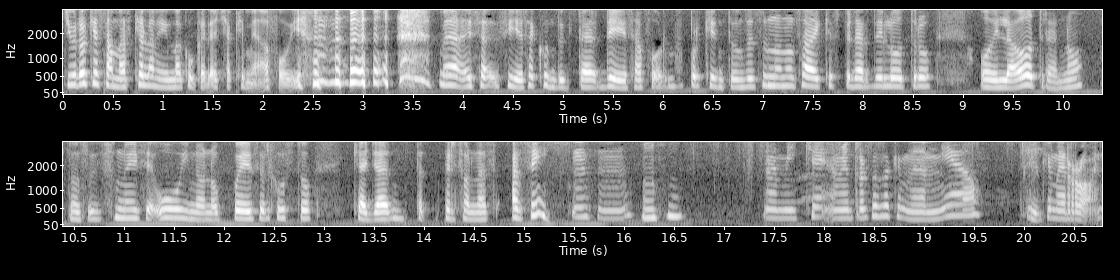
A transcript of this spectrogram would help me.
yo creo que hasta más que a la misma cucaracha que me da fobia, me da esa, sí, esa conducta de esa forma, porque entonces uno no sabe qué esperar del otro o de la otra, ¿no? Entonces uno dice, uy, no, no puede ser justo que haya personas así. A mí que, a mí otra cosa que me da miedo es que me roben.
